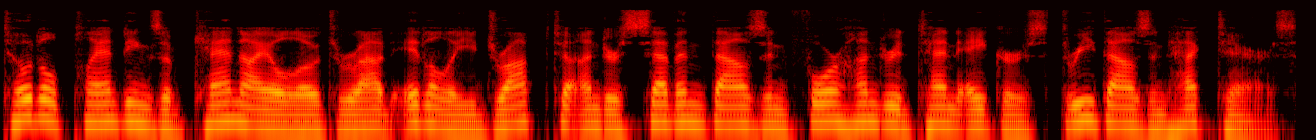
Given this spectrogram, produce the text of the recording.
total plantings of Canaiolo throughout Italy dropped to under 7,410 acres 3,000 hectares.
